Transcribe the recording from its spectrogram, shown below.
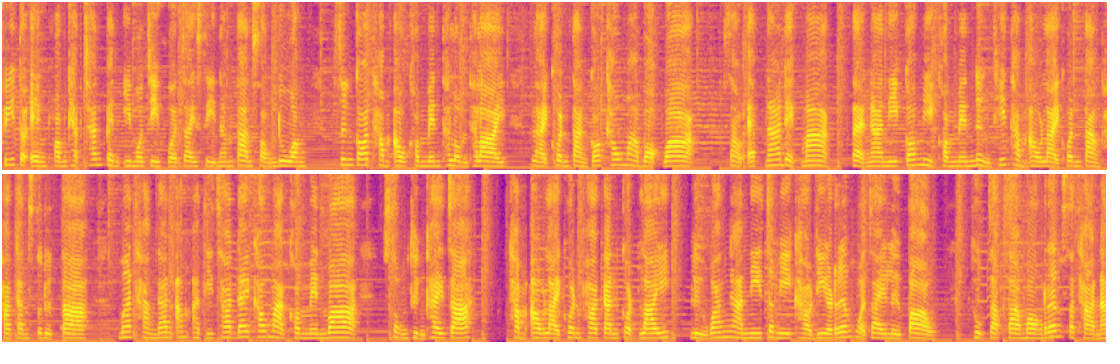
ฟี่ตัวเองพร้อมแคปชั่นเป็นอีโมจิหัวใจสีน้ำตาลสองดวง ซึ่งก็ทำเอาคอมเมนต์ถล่มทลาย หลายคนต่างก็เข้ามาบอกว่าสาวแอปหน้าเด็กมาก แต่งานนี้ก็มีคอมเมนต์หนึ่งที่ทำเอาหลายคนต่างพากันสะดุดตา เมื่อทางด้านอ้ำอธิชาติได้เข้ามาคอมเมนต์ว่า ส่งถึงใครจ๊ะทำเอาหลายคนพากันกดไลค์หรือว่างานนี้จะมีข่าวดีเรื่องหัวใจหรือเปล่า ถูกจับตามองเรื่องสถานะ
